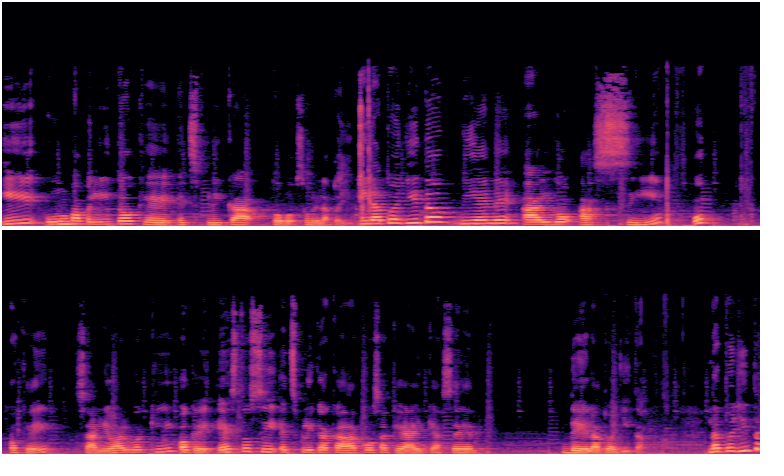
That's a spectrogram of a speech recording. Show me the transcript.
y un papelito que explica todo sobre la toallita. Y la toallita viene algo así. Uh, ok, salió algo aquí. Ok, esto sí explica cada cosa que hay que hacer de la toallita. La toallita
